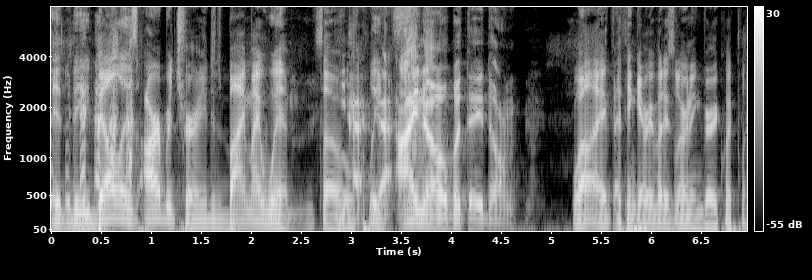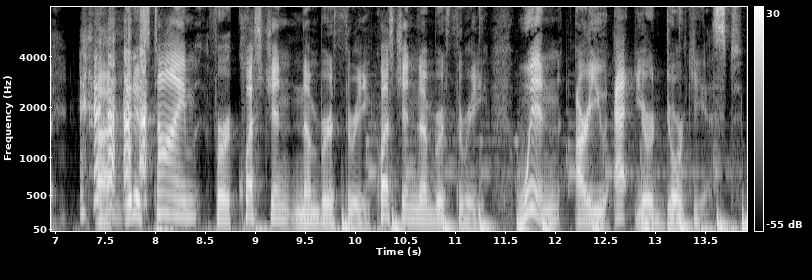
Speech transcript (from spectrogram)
it, the bell is arbitrary. It is by my whim. So yeah, please. yeah, I know, but they don't. Well, I, I think everybody's learning very quickly. Uh, it is time for question number three. Question number three. When are you at your dorkiest?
